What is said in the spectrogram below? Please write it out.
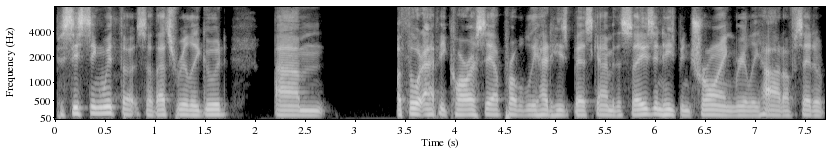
persisting with. So that's really good. Um, I thought Api Koroisau probably had his best game of the season. He's been trying really hard. I've said a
